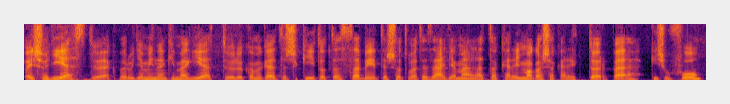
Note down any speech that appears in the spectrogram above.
és hogy ijesztőek, mert ugye mindenki megijed tőlük, amikor egyszer csak kiította a szemét, és ott volt az ágya mellett, akár egy magas, akár egy törpe kis ufó.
